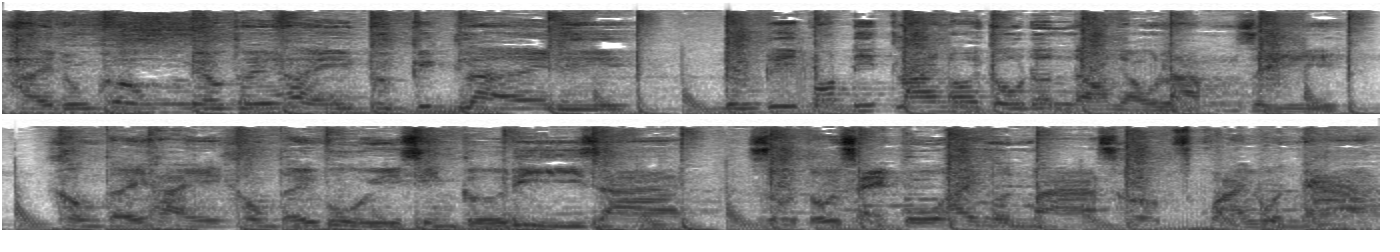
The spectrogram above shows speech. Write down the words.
Hay đúng không? Nếu thấy hay, cứ kích like đi. Đừng report dislike nói câu đơn đau nhau làm gì. Không thấy hay, không thấy vui, xin cứ đi ra Rồi tôi sẽ cố hay hơn mà subscribe luôn nha.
